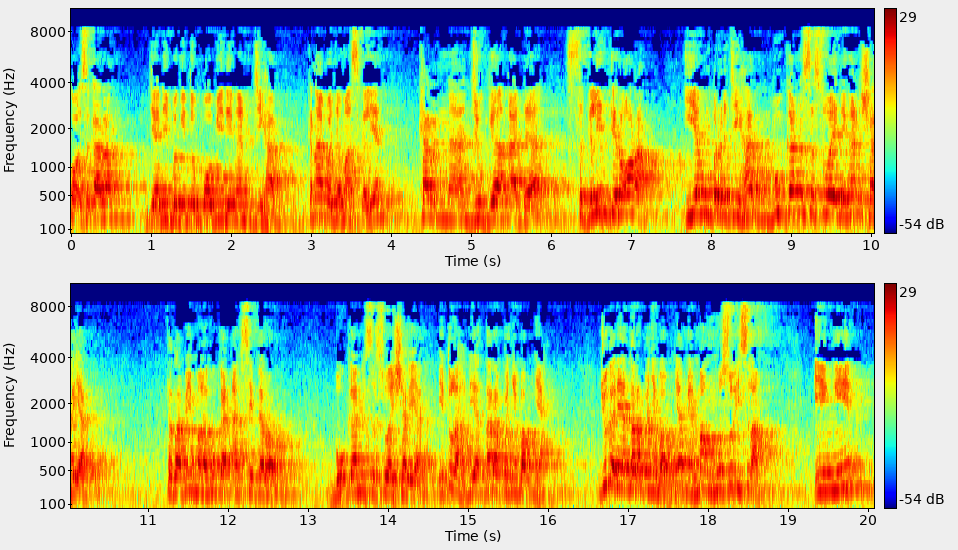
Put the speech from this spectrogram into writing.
Kok sekarang jadi begitu pobi dengan jihad? Kenapa jemaah sekalian? Karena juga ada segelintir orang yang berjihad bukan sesuai dengan syariat. tetapi melakukan aksi teror bukan sesuai syariat. Itulah di antara penyebabnya. Juga di antara penyebabnya memang musuh Islam ingin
